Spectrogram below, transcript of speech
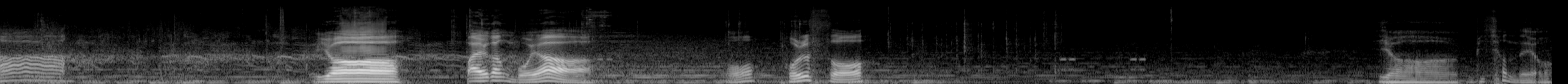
아. 이야. 빨강 뭐야? 어? 벌써? 이야, 미쳤네요.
